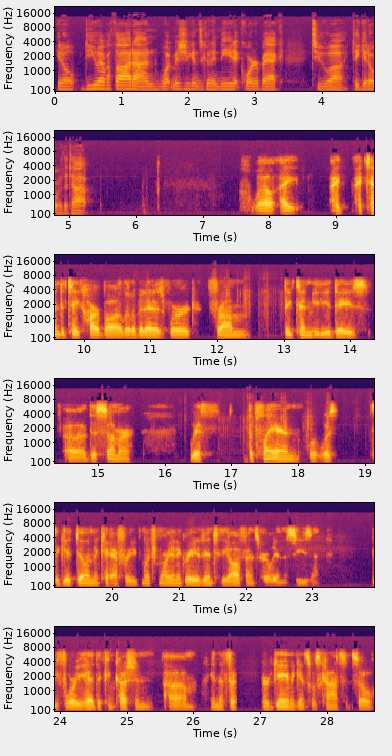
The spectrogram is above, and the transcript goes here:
you know, do you have a thought on what Michigan's going to need at quarterback to uh, to get over the top? Well, I, I I tend to take Harbaugh a little bit at his word from Big Ten Media Days uh, this summer with the plan was to get Dylan McCaffrey much more integrated into the offense early in the season before he had the concussion um, in the third game against Wisconsin. So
